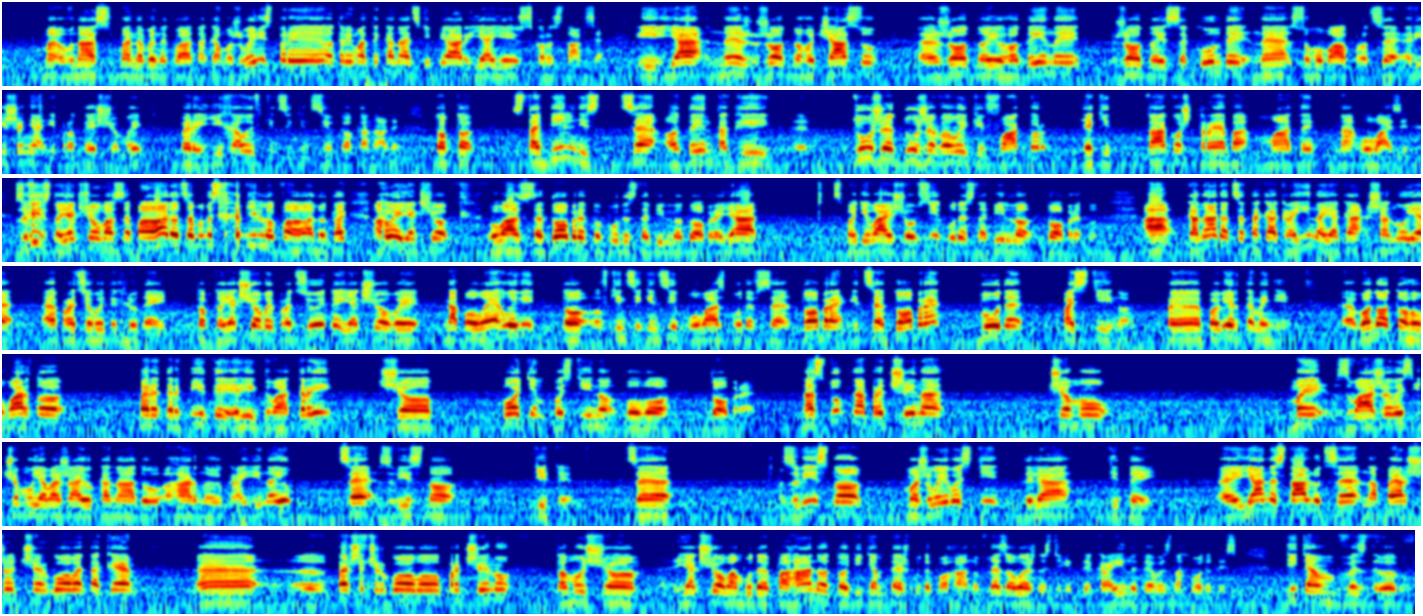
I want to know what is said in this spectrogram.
в нас в мене виникла така можливість переотримати канадський піар. Я її скористався. І я не жодного часу, е, жодної години, жодної секунди не сумував про це рішення і про те, що ми переїхали в кінці кінців до Канади. Тобто, стабільність це один такий дуже дуже великий фактор, який також треба мати на увазі. Звісно, якщо у вас все погано, це буде стабільно погано, так? Але якщо у вас все добре, то буде стабільно добре. Я сподіваюся, що у всіх буде стабільно добре тут. А Канада це така країна, яка шанує е, працьовитих людей. Тобто, якщо ви працюєте, якщо ви наполегливі, то в кінці кінців у вас буде все добре, і це добре буде постійно. Е, Повірте мені. Е, Воно того варто перетерпіти рік, два, три, щоб потім постійно було добре. Наступна причина, чому ми зважились і чому я вважаю Канаду гарною країною, це, звісно, діти. Це, звісно, можливості для дітей. Е, Я не ставлю це на першочергове таке е, е, першочергову причину, тому що якщо вам буде погано, то дітям теж буде погано, в незалежності від країни, де ви знаходитесь. Дітям е,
